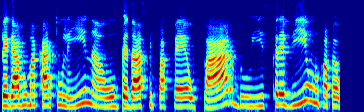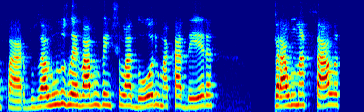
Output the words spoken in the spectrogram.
pegavam uma cartolina ou um pedaço de papel pardo e escreviam no papel pardo. Os alunos levavam um ventilador e uma cadeira para umas salas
